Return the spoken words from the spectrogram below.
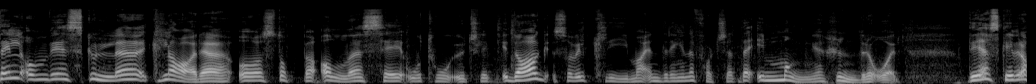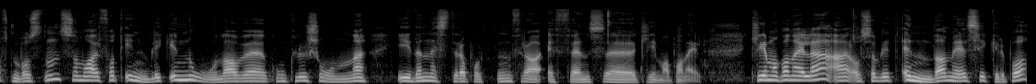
Selv om vi skulle klare å stoppe alle CO2-utslipp i dag, så vil klimaendringene fortsette i mange hundre år. Det skriver Aftenposten, som har fått innblikk i noen av eh, konklusjonene i den neste rapporten fra FNs eh, klimapanel. Klimapanelet er også blitt enda mer sikre på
